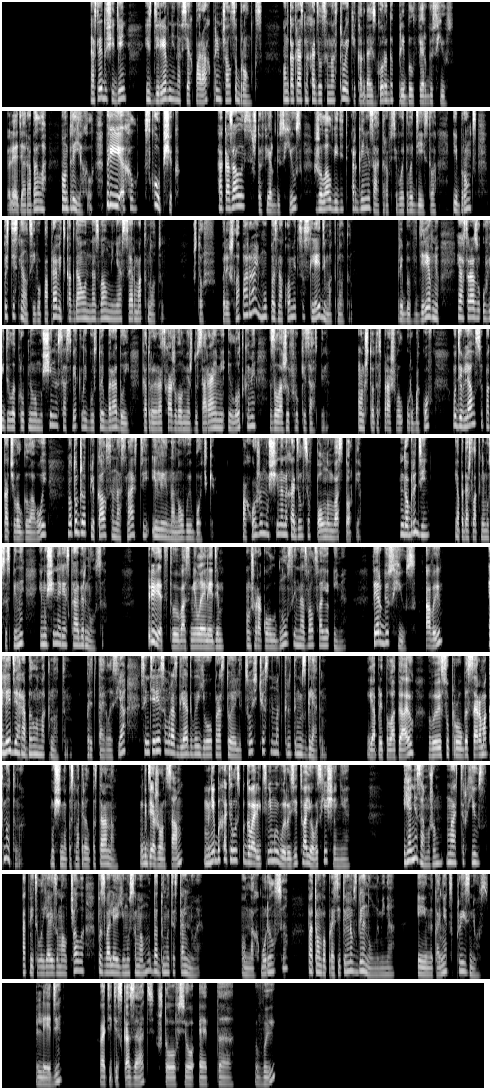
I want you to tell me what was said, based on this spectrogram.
На следующий день из деревни на всех парах примчался Бронкс — он как раз находился на стройке, когда из города прибыл Фергюс Хьюз. «Леди Арабелла, он приехал! Приехал! Скупщик!» Оказалось, что Фергюс Хьюз желал видеть организатора всего этого действа, и Бронкс постеснялся его поправить, когда он назвал меня сэр Макнотон. Что ж, пришла пора ему познакомиться с леди Макнотон. Прибыв в деревню, я сразу увидела крупного мужчину со светлой густой бородой, который расхаживал между сараями и лодками, заложив руки за спину. Он что-то спрашивал у рыбаков, удивлялся, покачивал головой, но тут же отвлекался на снасти или на новые бочки. Похоже, мужчина находился в полном восторге. «Добрый день». Я подошла к нему со спины, и мужчина резко обернулся. «Приветствую вас, милая леди». Он широко улыбнулся и назвал свое имя. «Фергюс Хьюз, а вы? Леди Арабелла Макнотон, представилась я, с интересом разглядывая его простое лицо с честным открытым взглядом. Я предполагаю, вы супруга сэра Макнотона. Мужчина посмотрел по сторонам. Где же он сам? Мне бы хотелось поговорить с ним и выразить свое восхищение. Я не замужем, мастер Хьюз, ответила я и замолчала, позволяя ему самому додумать остальное. Он нахмурился, потом вопросительно взглянул на меня и, наконец, произнес: «Леди, хотите сказать, что все это вы?»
